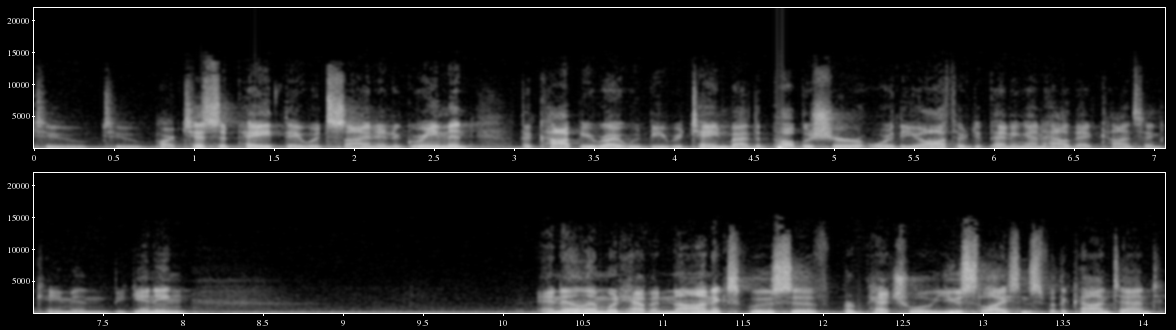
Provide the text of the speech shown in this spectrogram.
to, to participate. They would sign an agreement. The copyright would be retained by the publisher or the author, depending on how that content came in the beginning. NLM would have a non-exclusive perpetual use license for the content.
